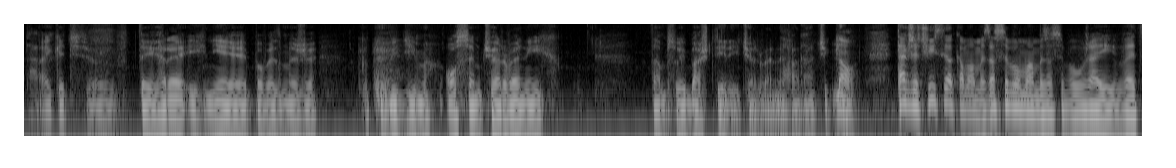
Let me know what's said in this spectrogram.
Tak. Aj keď v tej hre ich nie je, povedzme, že ako tu vidím 8 červených, tam sú iba 4 červené tak. panáčiky. No, takže číselka máme za sebou, máme za sebou už aj vec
